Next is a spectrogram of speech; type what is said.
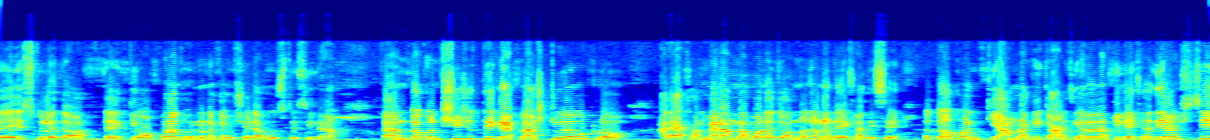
তো এই স্কুলে দেওয়াতে কি অপরাধ হইল নাকি আমি সেটা বুঝতেছি না। কারণ তখন শিশু থেকে ক্লাস টুয়ে উঠল আর এখন ম্যাডামরা বলে যে অন্যজনে লেখা দিছে। তো তখন কি আমরা কি গার্জিয়ানরা কি লেখা দিয়ে আসছি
